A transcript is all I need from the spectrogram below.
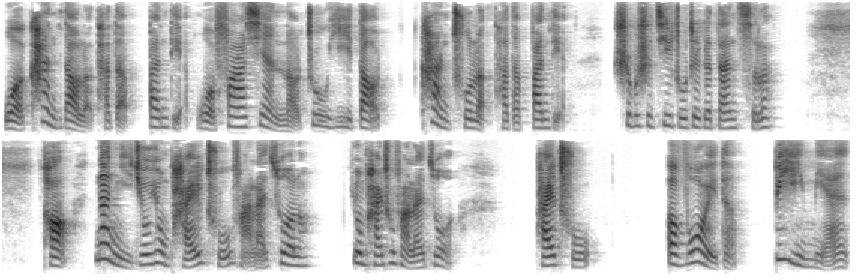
我看到了它的斑点，我发现了、注意到、看出了它的斑点，是不是记住这个单词了？好，那你就用排除法来做了，用排除法来做，排除，avoid，避免、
